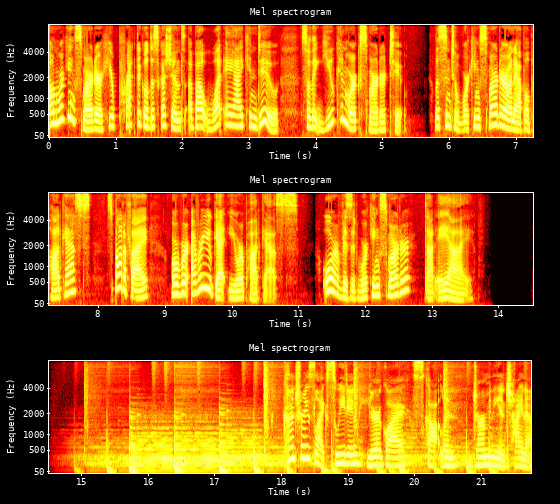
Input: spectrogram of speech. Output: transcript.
On Working Smarter, hear practical discussions about what AI can do so that you can work smarter too. Listen to Working Smarter on Apple Podcasts, Spotify, or wherever you get your podcasts. Or visit workingsmarter.ai. Countries like Sweden, Uruguay, Scotland, Germany, and China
